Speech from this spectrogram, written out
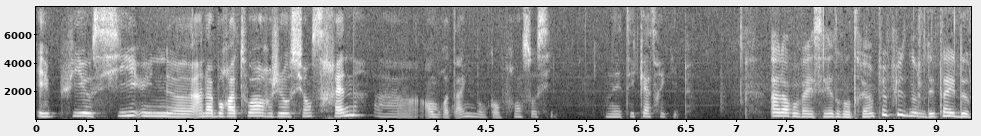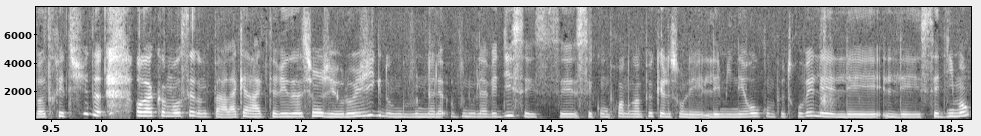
et puis aussi euh, un laboratoire Géosciences Rennes en Bretagne, donc en France aussi. On était quatre équipes. Alors, on va essayer de rentrer un peu plus dans le détail de votre étude. On va commencer donc par la caractérisation géologique. Donc, vous, nous l'avez dit, c'est comprendre un peu quels sont les, minéraux qu'on peut trouver, les, sédiments.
